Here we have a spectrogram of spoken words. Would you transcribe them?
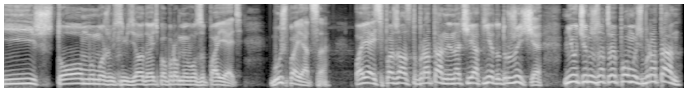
И что мы можем с ним сделать? Давайте попробуем его запаять. Будешь паяться? Появись, пожалуйста, братан, иначе я отъеду, дружище. Мне очень нужна твоя помощь, братан.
